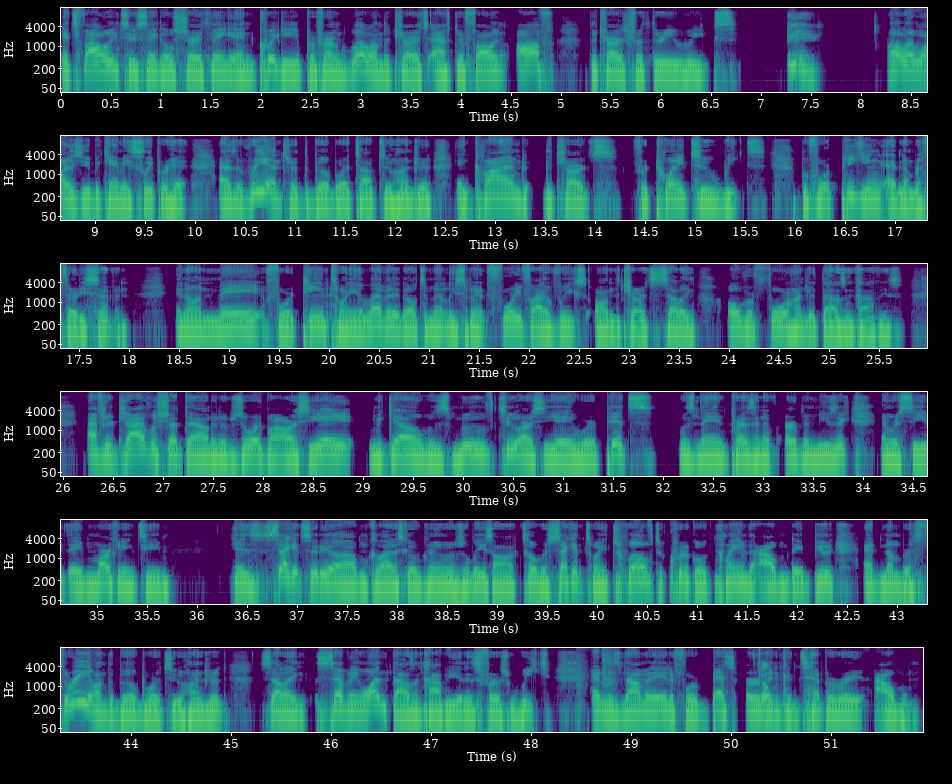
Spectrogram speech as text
Its following two singles, Sure Thing and Quickie, performed well on the charts after falling off the charts for three weeks. All I Want Is You became a sleeper hit as it re entered the Billboard Top 200 and climbed the charts for 22 weeks before peaking at number 37. And on May 14, 2011, it ultimately spent 45 weeks on the charts, selling over 400,000 copies. After Jive was shut down and absorbed by RCA, Miguel was moved to RCA, where Pitts was named president of urban music and received a marketing team. His second studio album, Kaleidoscope Dream, was released on October 2nd, 2012, to critical acclaim. The album debuted at number three on the Billboard 200, selling 71,000 copies in its first week, and was nominated for Best Urban oh. Contemporary Album.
